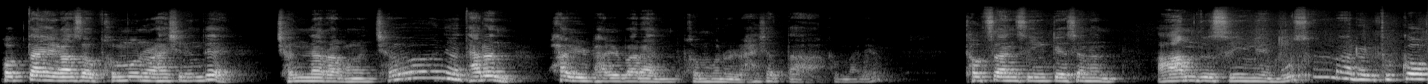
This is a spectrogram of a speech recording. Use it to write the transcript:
법당에 가서 법문을 하시는데 전날하고는 전혀 다른 활발발한 법문을 하셨다 그 말이에요. 덕산 스님께서는 암두 스님의 무슨 말을 듣고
